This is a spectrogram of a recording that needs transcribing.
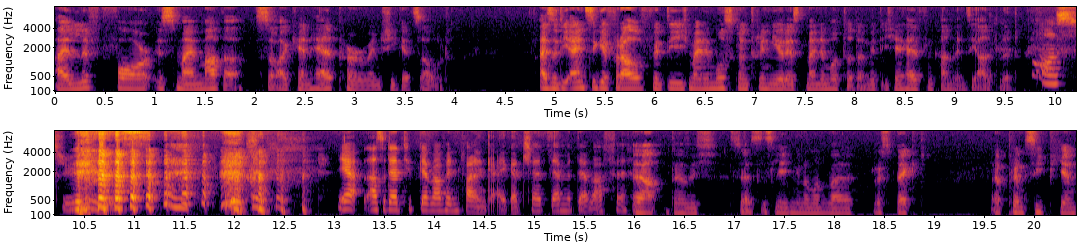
I lived for is my mother, so I can help her when she gets old. Also die einzige Frau, für die ich meine Muskeln trainiere, ist meine Mutter, damit ich ihr helfen kann, wenn sie alt wird. Oh, süß. ja, also der Typ, der war auf jeden Fall ein Geiger-Chat, der mit der Waffe. Ja, der hat sich selbst das Leben genommen, weil Respekt, äh, Prinzipien.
